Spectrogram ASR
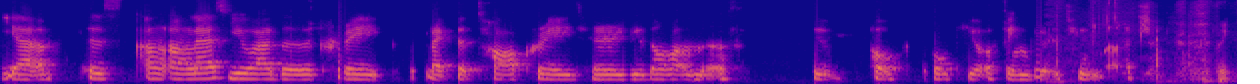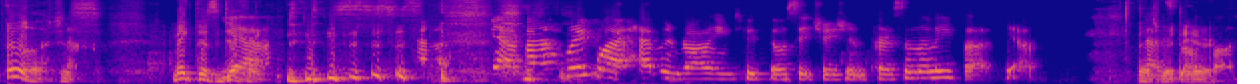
yeah, because unless you are the create like the top creator, you don't wanna to poke poke your finger too much. Like, oh, just make this different. Yeah. yeah. but I'm grateful I haven't run into those situations personally. But yeah, that's, that's great to hear. Fun.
